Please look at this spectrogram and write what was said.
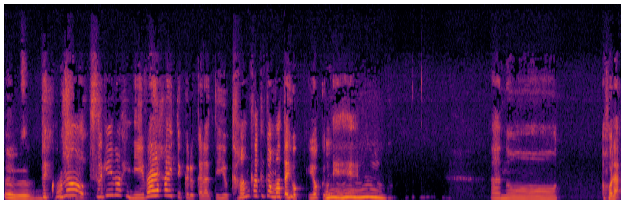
うんうん。でこの次の日2倍入ってくるからっていう感覚がまたよよくて、うんあのーほら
